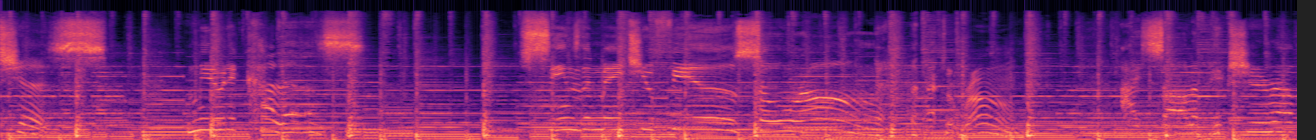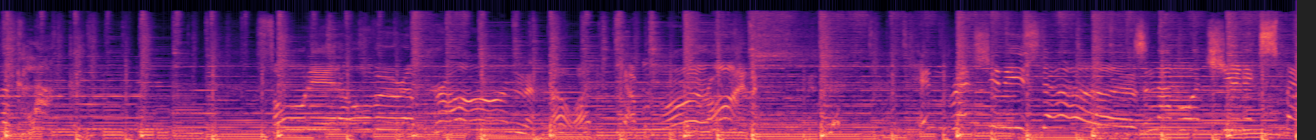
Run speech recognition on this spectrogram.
pictures, muted colors, scenes that made you feel so wrong. so wrong. I saw a picture of a clock folded over a prawn. Oh, what? A prawn? Not what you'd expect.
